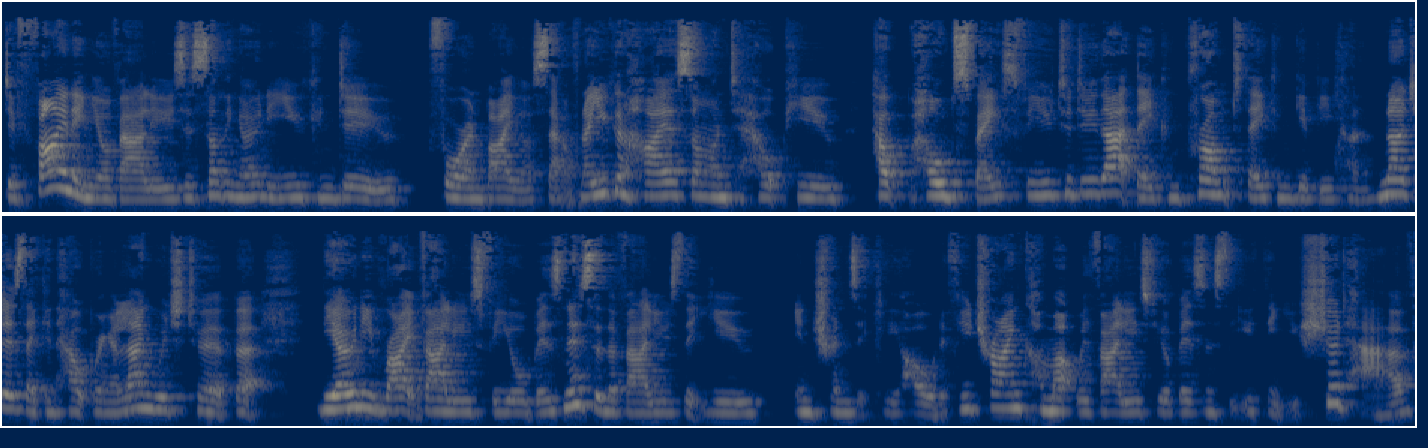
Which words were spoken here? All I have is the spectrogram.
defining your values is something only you can do for and by yourself. Now you can hire someone to help you help hold space for you to do that. They can prompt, they can give you kind of nudges, they can help bring a language to it, but the only right values for your business are the values that you intrinsically hold. If you try and come up with values for your business that you think you should have,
